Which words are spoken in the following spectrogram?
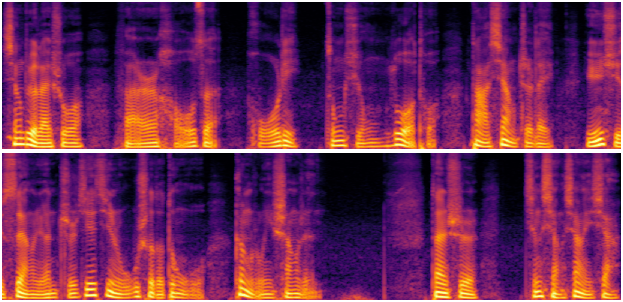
相对来说，反而猴子、狐狸、棕熊、骆驼、大象之类允许饲养员直接进入屋舍的动物更容易伤人。但是，请想象一下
